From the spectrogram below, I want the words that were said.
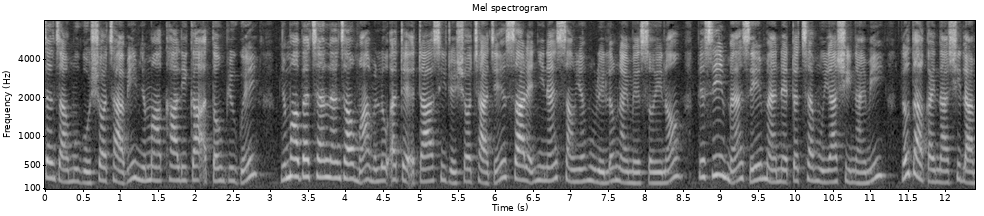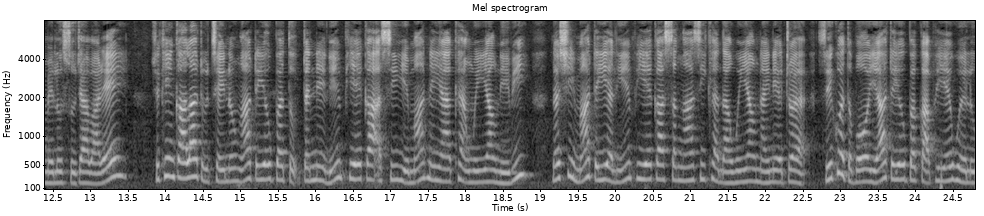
ကြံ့ကြာမှုကိုရှော့ချပြီးမြန်မာခါလီကအသုံးပြုခွင့်မြန်မာဘက်ချမ်းလန်းချောင်းမှာမလိုအပ်တဲ့အတားအဆီးတွေရှော့ချခြင်းစတဲ့ညှိနှိုင်းဆောင်ရွက်မှုတွေလုပ်နိုင်မယ်ဆိုရင်တော့ပစ္စည်းမှန်ဈေးမှန်နဲ့တွက်ချက်မှုရရှိနိုင်ပြီးလောက်တာကင်တာရှိလာမယ်လို့ဆိုကြပါဗျ။ ရခင်ကာလတူချိန်တုန်းကတရုတ်ဘက်သို့တနစ်လင်ဖျဲကားအစည်းရေမှာ200ခန့်ဝင်ရောက်နေပြီးလက်ရှိမှာတရက်လျင်ဖျဲကား15စီးခန့်သာဝင်ရောက်နိုင်တဲ့အတွက်ဈေးကွက်သဘောအရတရုတ်ဘက်ကဖျဲဝယ်လူ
